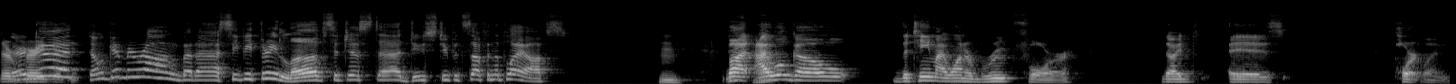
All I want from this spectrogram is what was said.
They're, They're very good. good. Don't get me wrong, but uh, CP3 loves to just uh, do stupid stuff in the playoffs. Hmm. But I will go. The team I want to root for, though, I- is Portland.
